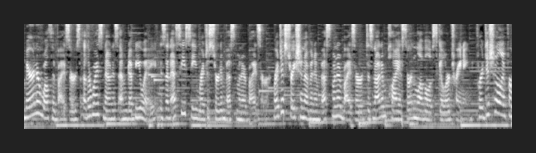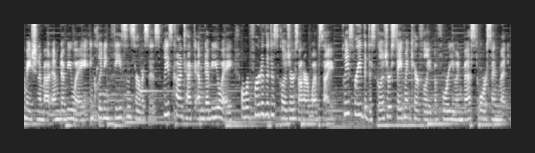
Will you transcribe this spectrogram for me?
Mariner Wealth Advisors, otherwise known as MWA, is an SEC registered investment advisor. Registration of an investment advisor does not imply a certain level of skill or training. For additional information about MWA, including fees and services, please contact MWA or refer to the disclosures on our website. Please read the disclosure statement carefully before you invest or send money.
